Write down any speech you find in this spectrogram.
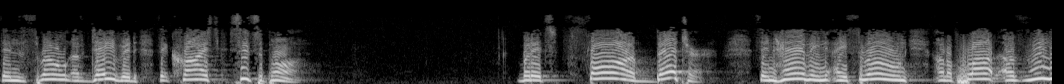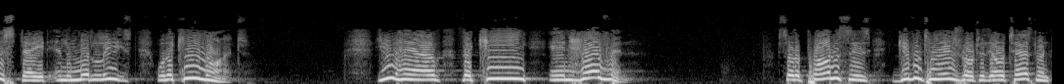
than the throne of David that Christ sits upon. But it's far better than having a throne on a plot of real estate in the Middle East with a king on it. You have the king in heaven. So the promises given to Israel to the Old Testament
